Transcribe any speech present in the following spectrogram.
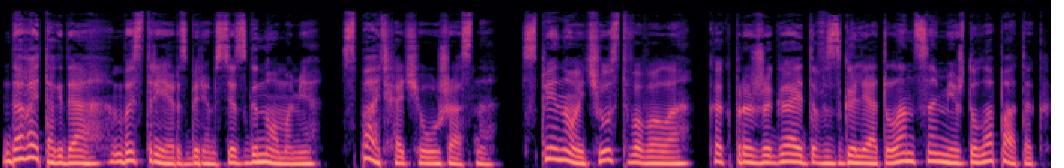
«Давай тогда быстрее разберемся с гномами. Спать хочу ужасно». Спиной чувствовала, как прожигает взгляд Ланса между лопаток.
